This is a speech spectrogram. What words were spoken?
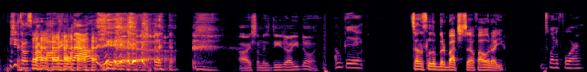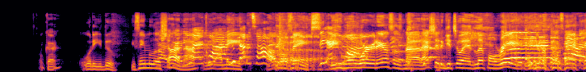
She told me I'm already loud. All right, so Miss DJ, how you doing? I'm good. Tell us a little bit about yourself. How old are you? I'm 24. Okay. What do you do? You seem a little Right, shy girl, now. you ain't quiet. You better talk. I was gonna say She ain't these one word answers now. That should have get your ass left on red. You know what I'm saying? Right,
